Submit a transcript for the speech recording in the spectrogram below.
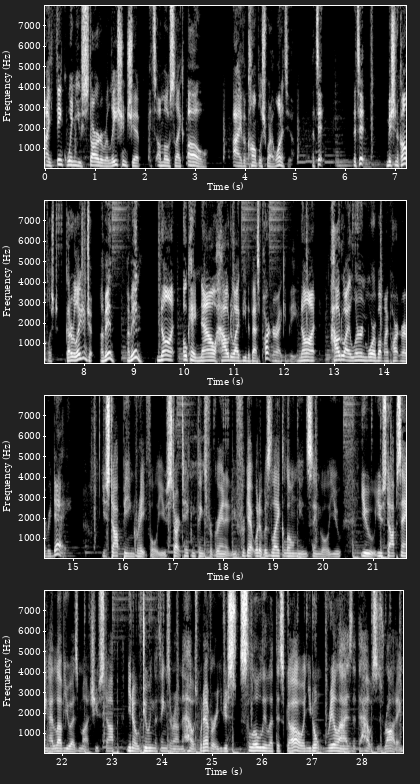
I think when you start a relationship, it's almost like, oh, I've accomplished what I wanted to. That's it. That's it. Mission accomplished. Got a relationship. I'm in. I'm in. Not, okay, now how do I be the best partner I can be? Not, how do I learn more about my partner every day? you stop being grateful you start taking things for granted you forget what it was like lonely and single you you you stop saying i love you as much you stop you know doing the things around the house whatever you just slowly let this go and you don't realize that the house is rotting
